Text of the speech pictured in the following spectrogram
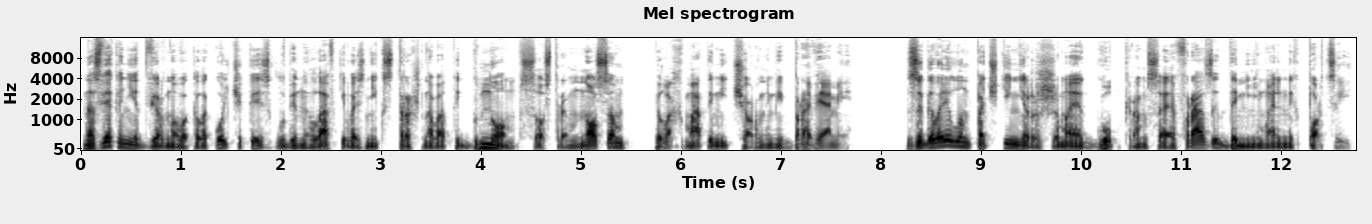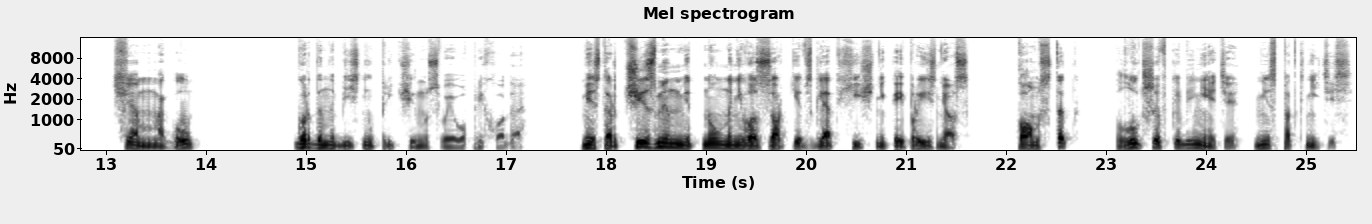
На звяканье дверного колокольчика из глубины лавки возник страшноватый гном с острым носом и лохматыми черными бровями. Заговорил он, почти не разжимая губ, кромсая фразы до минимальных порций. «Чем могу?» Гордон объяснил причину своего прихода. Мистер Чизмен метнул на него зоркий взгляд хищника и произнес «Комсток, лучше в кабинете, не споткнитесь».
